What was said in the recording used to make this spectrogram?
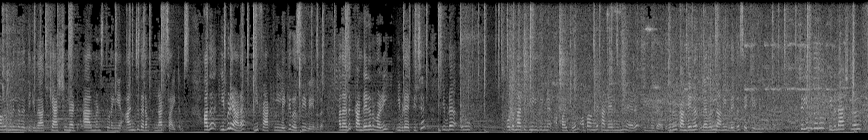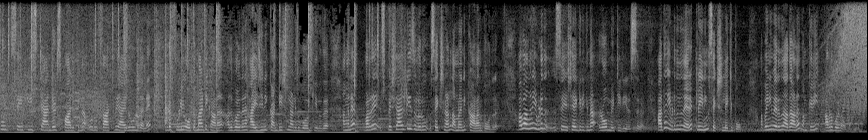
നാനാഭാഗങ്ങളിൽ നിന്ന് എത്തിക്കുന്ന കാഷ്യൂ നട്ട് ആൽമണ്ട്സ് തുടങ്ങിയ അഞ്ച് തരം നട്ട്സ് ഐറ്റംസ് അത് ഇവിടെയാണ് ഈ ഫാക്ടറിയിലേക്ക് റിസീവ് ചെയ്യുന്നത്. അതായത് കണ്ടെയ്നർ വഴി ഇവിടെ എത്തിച്ച് ഇവിടെ ഒരു ഓട്ടോമാറ്റിക്കലി ഇതിങ്ങനെ അപ്പായി പോകും അപ്പോൾ അങ്ങനെ കണ്ടെയ്നറിൽ നിന്ന് നേരെ ഇങ്ങോട്ട് ഇറക്കും. ഇതൊരു കണ്ടെയ്നർ ലെവലിലാണ് ഇവിടെ ഇത് സെറ്റ് ചെയ്തിരിക്കുന്നത്. ശരിക്കും ഇതൊരു ഇന്റർനാഷണൽ ഫുഡ് സേഫ്റ്റി സ്റ്റാൻഡേർഡ്സ് പാലിക്കുന്ന ഒരു ഫാക്ടറി ആയതുകൊണ്ട് തന്നെ ഇവിടെ ഫുള്ളി ഓട്ടോമാറ്റിക് ആണ്. അതുപോലെ തന്നെ ഹൈജീനിക് കണ്ടീഷനിലാണ് ഇത് വർക്ക് ചെയ്യുന്നത്. അങ്ങനെ വളരെ സ്പെഷ്യാലിറ്റീസ് ഉള്ളൊരു സെക്ഷനാണ് നമ്മളിനി കാണാൻ പോകുന്നത്. അപ്പോൾ അങ്ങനെ ഇവിടെ ശേഖരിക്കുന്ന റോ മെറ്റീരിയൽസുകൾ അത് ഇവിടെ നിന്ന് നേരെ ക്ലീനിങ് സെക്ഷനിലേക്ക് പോകും. അപ്പോൾ ഇനി വരുന്നത് അതാണ്. നമുക്കിനി അവിടെ പോയി നോക്കാം.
